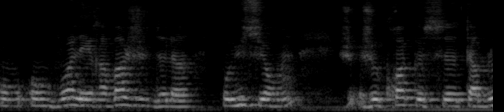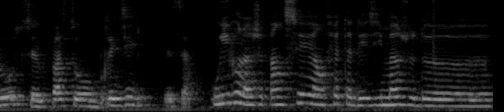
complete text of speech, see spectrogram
on, voit les ravages de la pollution. Hein. Je, crois que ce tableau se passe au Brésil, c'est ça? Oui, voilà, j'ai pensé en fait à des images de,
